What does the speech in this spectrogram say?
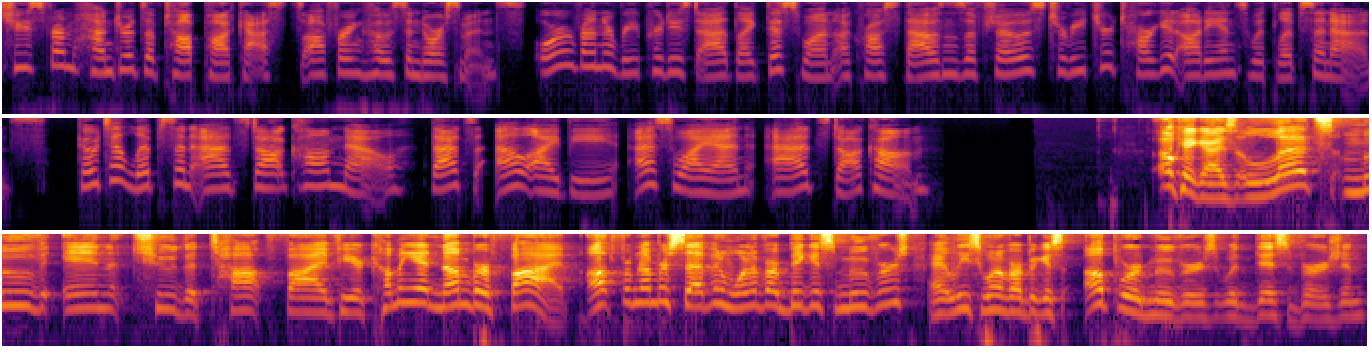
Choose from hundreds of top podcasts offering host endorsements, or run a reproduced ad like this one across thousands of shows to reach your target audience with Libsyn Ads. Go to libsynads.com now. That's L I B S Y N ads.com. Okay, guys, let's move into the top five here. Coming at number five, up from number seven, one of our biggest movers, at least one of our biggest upward movers with this version,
